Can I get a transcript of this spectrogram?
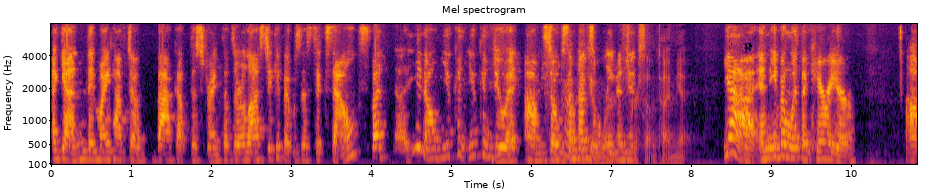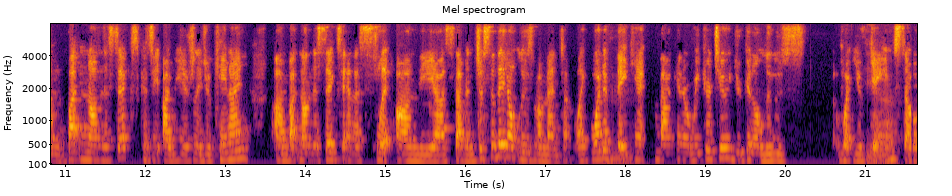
again, they might have to back up the strength of their elastic if it was a six ounce, but uh, you know, you can you can do it. Um, so sometimes we'll even do some time, yeah. Yeah, and even with a Carriere um, button on the six, because I usually do canine um, button on the six and a slit on the uh, seven, just so they don't lose momentum. Like, what if mm-hmm. they can't come back in a week or two? You're going to lose what you've yeah. gained. So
